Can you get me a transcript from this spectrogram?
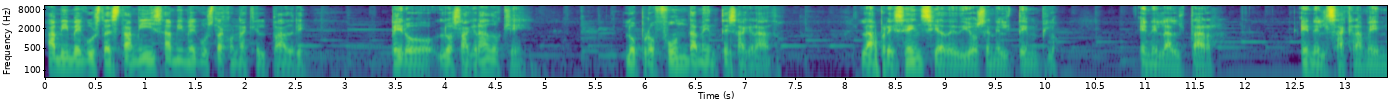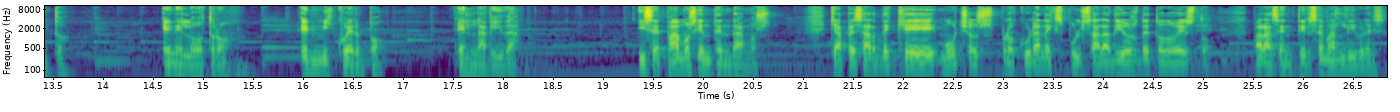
A mí me gusta esta misa, a mí me gusta con aquel padre. Pero lo sagrado qué? Lo profundamente sagrado la presencia de Dios en el templo, en el altar, en el sacramento, en el otro, en mi cuerpo, en la vida. Y sepamos y entendamos que a pesar de que muchos procuran expulsar a Dios de todo esto para sentirse más libres,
